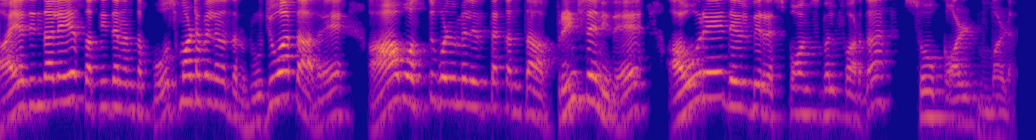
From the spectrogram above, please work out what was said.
ಗಾಯದಿಂದಲೇ ಸತ್ತಿದ್ದೇನಂತ ಪೋಸ್ಟ್ ಮಾರ್ಟಮ್ ಅಲ್ಲಿ ಏನಾದರೂ ರುಜುವಾತಾದ್ರೆ ಆ ವಸ್ತುಗಳ ಮೇಲೆ ಇರ್ತಕ್ಕಂಥ ಪ್ರಿಂಟ್ಸ್ ಏನಿದೆ ಅವರೇ they will be responsible for the so called murder.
